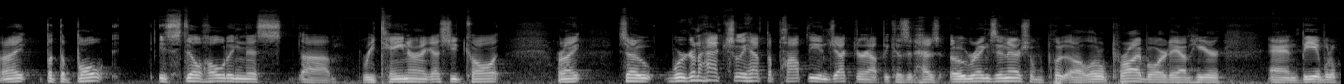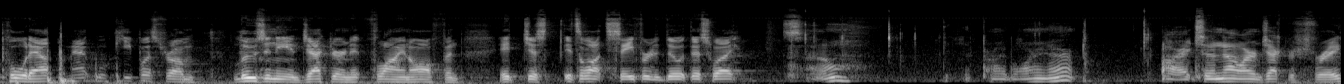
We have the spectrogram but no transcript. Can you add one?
Right? But the bolt is still holding this uh, retainer, I guess you'd call it, right? So we're going to actually have to pop the injector out because it has O-rings in there. So we'll put a little pry bar down here and be able to pull it out. And that will keep us from losing the injector and it flying off. And it just, it's a lot safer to do it this way. So, bar in there. All right, so now our injector's free.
